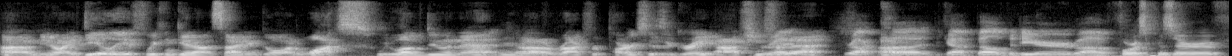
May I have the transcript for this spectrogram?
Um, you know, ideally, if we can get outside and go on walks, we love doing that. Mhm. Uh, Rockford Parks is a great option for that. Rock Uh, Cut, you got Belvidere uh, Forest Preserve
